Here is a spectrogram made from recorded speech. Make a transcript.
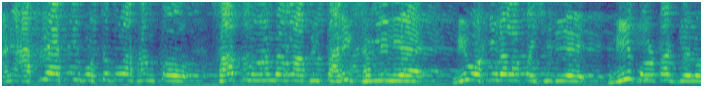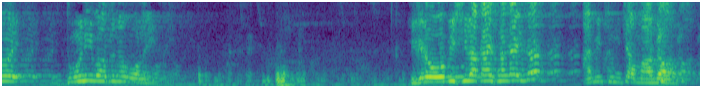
आणि आजली आजची गोष्ट तुला सांगतो सात नोव्हेंबरला आपली तारीख ठरलेली आहे. मी वकिलाला पैसे दिले मी कोर्टात गेलोय. दोन्ही बाजूने बोलायचं. इकडे ओबीसीला काय सांगायचं? आम्ही तुमच्या मागावर.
